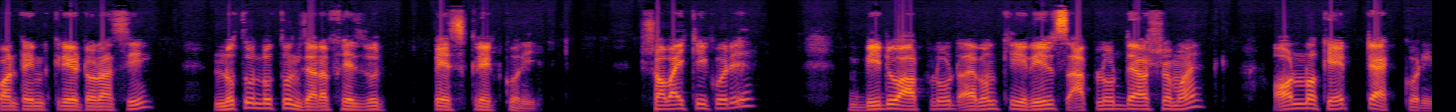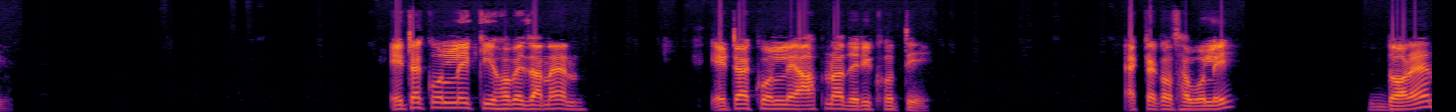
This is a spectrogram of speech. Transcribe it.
কন্টেন্ট ক্রিয়েটর আছি, নতুন নতুন যারা ফেসবুক পেজ ক্রিয়েট করি। সবাই কি করি? ভিডিও আপলোড এবং কি রিলস আপলোড দেওয়ার সময় অন্যকে ট্যাগ করি। এটা করলে কি হবে জানেন? এটা করলে আপনাদেরই ক্ষতি। একটা কথা বলি। ধরেন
